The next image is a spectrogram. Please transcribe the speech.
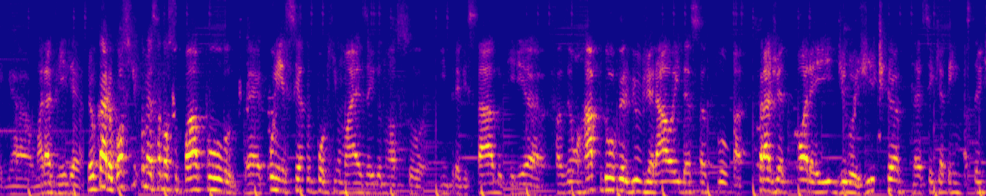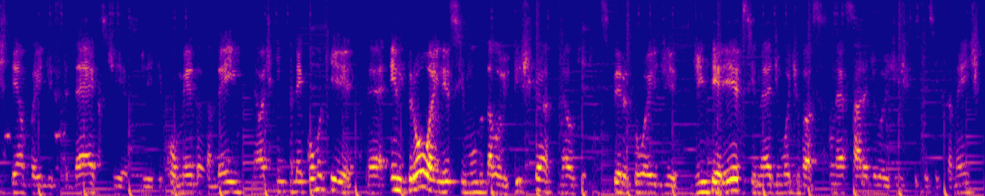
Legal, maravilha. Meu cara, eu gosto de começar nosso papo é, conhecendo um pouquinho mais aí do nosso entrevistado. Queria fazer um rápido overview geral aí dessa tua trajetória aí de logística. Né? Sei que já tem bastante tempo aí de FedEx, de, de, de Cometa também. Eu acho que entender como que é, entrou aí nesse mundo da logística, né? o que, despertou aí de, de interesse, né? de motivação nessa área de logística especificamente.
